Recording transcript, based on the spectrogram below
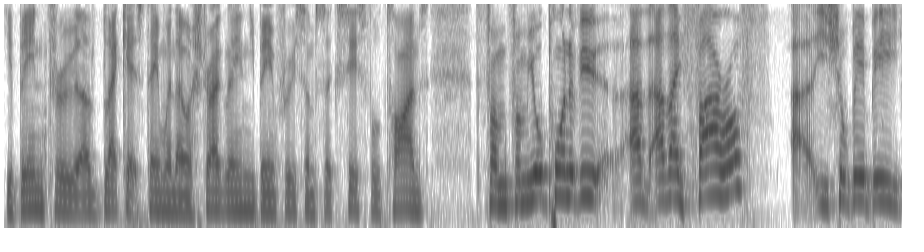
You've been through a Black Caps team when they were struggling. You've been through some successful times. From from your point of view, are, are they far off? Uh, you should we be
